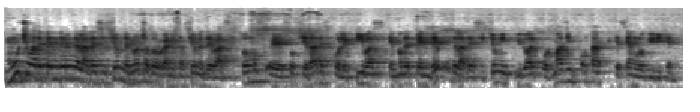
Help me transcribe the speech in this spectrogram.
Mucho va a depender de la decisión de nuestras organizaciones de base. Somos eh, sociedades colectivas que no dependemos de la decisión individual, por más importante que sean los dirigentes.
